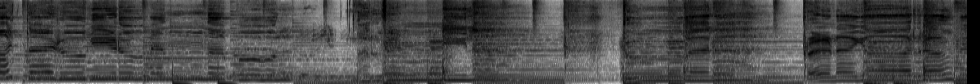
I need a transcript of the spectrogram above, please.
നന്മ തഴുകിടുമെന്ന പോൽ നറുവെണ്ണില തൂവല പ്രണയാർദ്രമേ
